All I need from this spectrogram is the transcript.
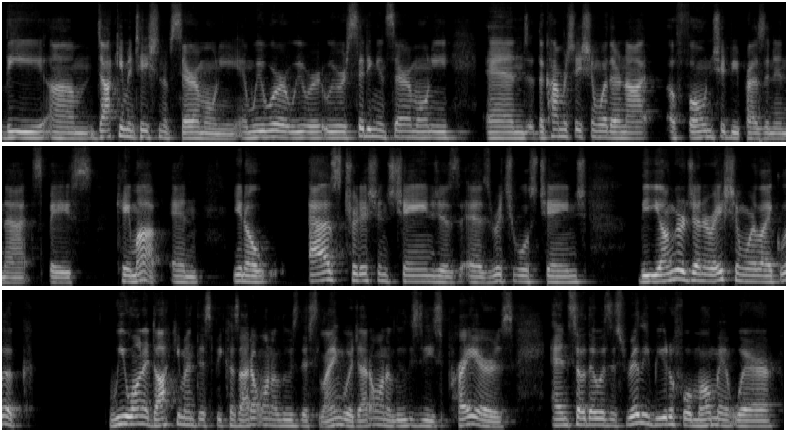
the um, documentation of ceremony. And we were we were we were sitting in ceremony and the conversation whether or not a phone should be present in that space came up. And you know as traditions change as as rituals change the younger generation were like look we want to document this because i don't want to lose this language i don't want to lose these prayers and so there was this really beautiful moment where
